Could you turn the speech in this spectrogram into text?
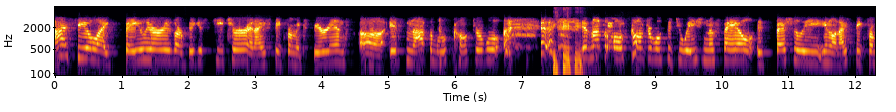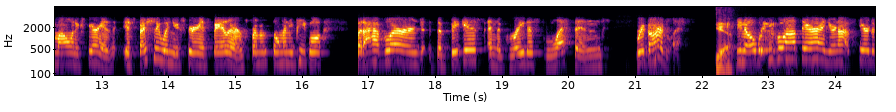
I feel like failure is our biggest teacher, and I speak from experience. Uh, it's not the most comfortable. it's not the most comfortable situation to fail, especially you know. And I speak from my own experience, especially when you experience failure in front of so many people. But I have learned the biggest and the greatest lessons, regardless. Yeah. You know, when you go out there and you're not scared to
